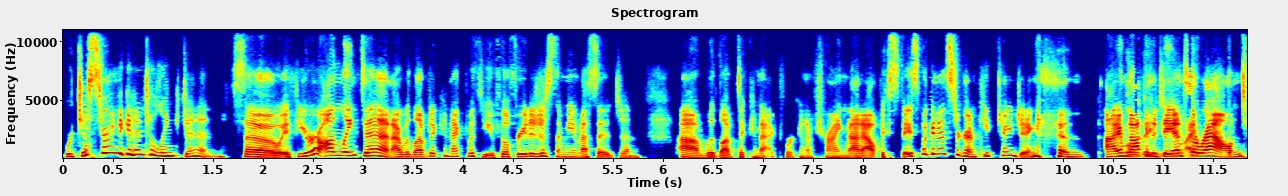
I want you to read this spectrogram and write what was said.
We're just starting to get into LinkedIn. So if you're on LinkedIn, I would love to connect with you. Feel free to just send me a message and um, would love to connect. We're kind of trying that out because Facebook and Instagram keep changing and I'm oh, not going to dance I- around.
